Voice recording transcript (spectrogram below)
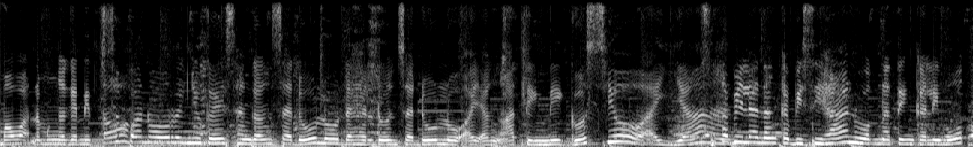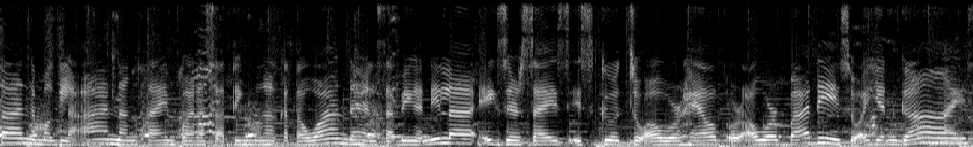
ng mga ganito. So panoorin nyo guys hanggang sa dulo dahil doon sa dulo ay ang ating negosyo. Ayan. Sa kabila ng kabisihan, huwag nating kalimutan na maglaan ng time para sa ating mga katawan dahil sabi nga nila, exercise is good to our health or our body. So ayan guys.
